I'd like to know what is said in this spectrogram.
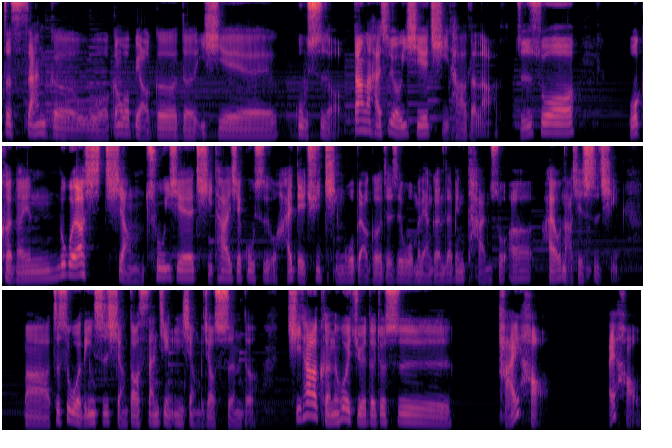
这三个我跟我表哥的一些。故事哦，当然还是有一些其他的啦，只是说我可能如果要想出一些其他一些故事，我还得去请我表哥，就是我们两个人在边谈说，呃，还有哪些事情啊？这是我临时想到三件印象比较深的，其他的可能会觉得就是还好，还好，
